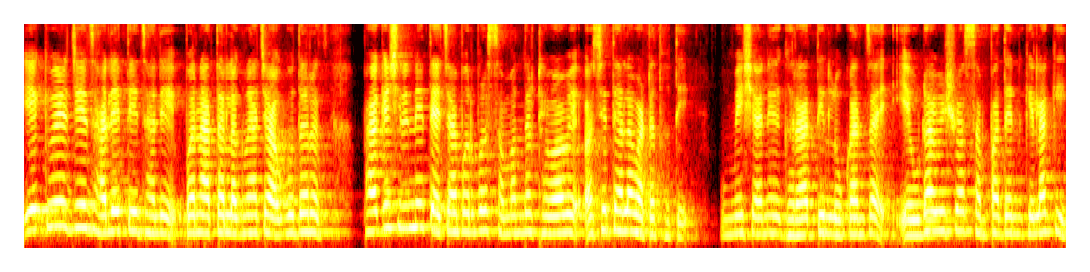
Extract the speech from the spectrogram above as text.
एक वेळ जे झाले ते झाले पण आता लग्नाच्या अगोदरच भाग्यश्रीने त्याच्याबरोबर संबंध ठेवावे असे त्याला वाटत होते. उमेश याने घरातील लोकांचा एवढा विश्वास संपादन केला की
